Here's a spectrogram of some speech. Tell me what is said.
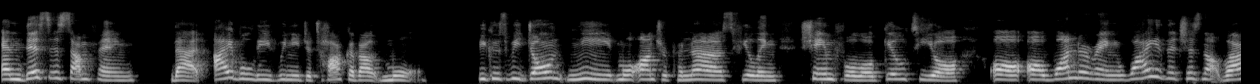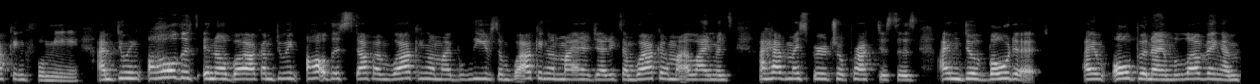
And this is something that i believe we need to talk about more because we don't need more entrepreneurs feeling shameful or guilty or or or wondering why is it just not working for me? I'm doing all this inner work. I'm doing all this stuff. I'm working on my beliefs. I'm working on my energetics. I'm working on my alignments. I have my spiritual practices. I'm devoted. I am open. I'm loving. I'm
